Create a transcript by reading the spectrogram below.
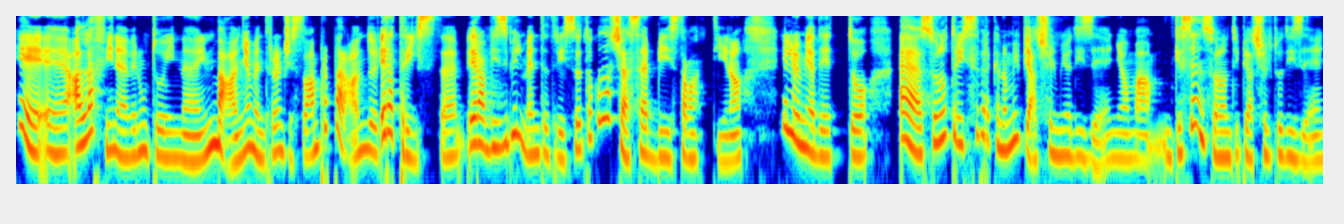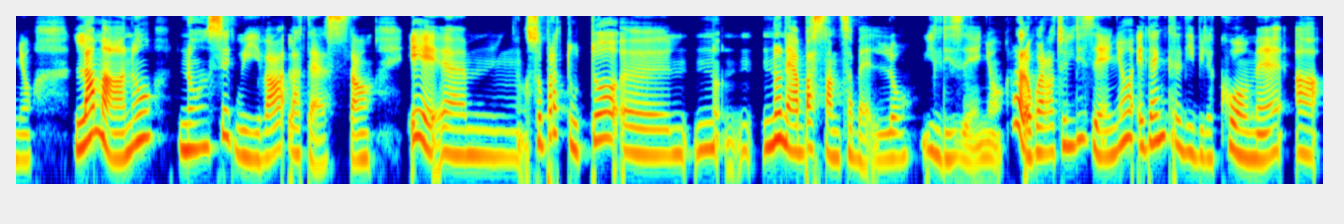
e eh, alla fine è venuto in, in, bagno mentre noi ci stavamo preparando, era triste, era visibilmente triste. Ho detto cosa c'è Sebby stamattina? E lui mi ha detto, eh sono triste perché non mi piace il mio disegno, ma in che senso non ti piace il tuo disegno? La mano non seguiva la testa e ehm, soprattutto eh, no, non è abbastanza bello il disegno. Allora ho guardato il disegno ed è incredibile come a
